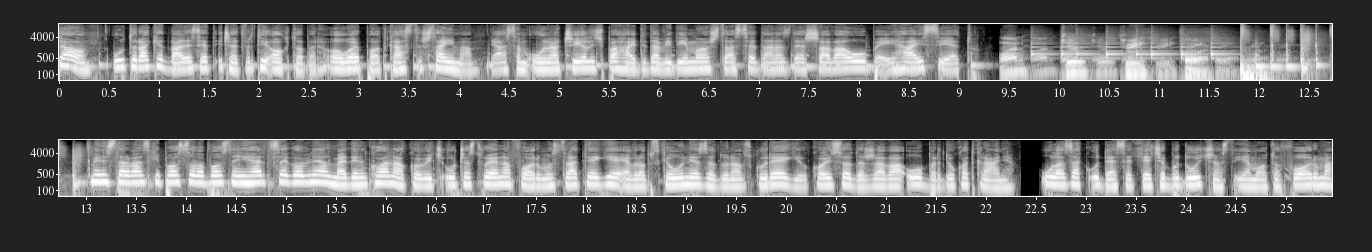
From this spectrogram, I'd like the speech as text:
Ćao, utorak je 24. oktobar. Ovo je podcast Šta ima? Ja sam Una Čilić, pa hajde da vidimo šta se danas dešava u BiH i svijetu. One, two, three, Ministar vanjskih poslova Bosne i Hercegovine Elmedin Konaković učestvuje na forumu strategije Evropske unije za Dunavsku regiju koji se održava u Brdu kod Kranja. Ulazak u desetljeće budućnosti je moto foruma,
